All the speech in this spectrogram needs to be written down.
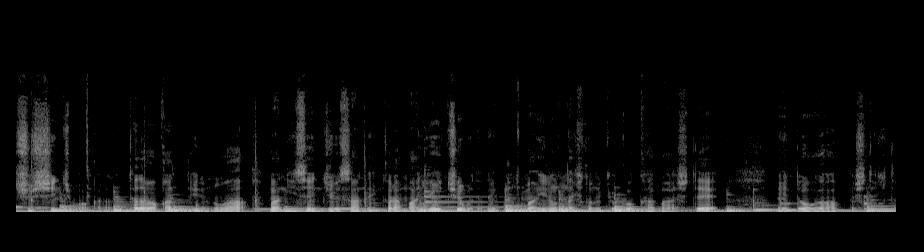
出身地もわからない。ただ分かっているのは、まあ、2013年から、まあ、YouTube でね、まあ、いろんな人の曲をカバーして、え、動画をアップしてきた。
